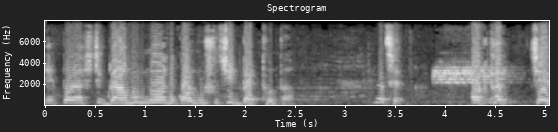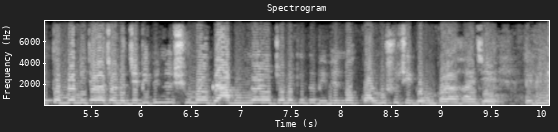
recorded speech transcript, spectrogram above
এরপর আসছে গ্রাম উন্নয়ন কর্মসূচির ব্যর্থতা। ঠিক আছে? অর্থাৎ যে তোমরা নিজেরা জানো যে বিভিন্ন সময় গ্রাম উন্নয়নের জন্য কিন্তু বিভিন্ন কর্মসূচি গ্রহণ করা হয় যে বিভিন্ন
